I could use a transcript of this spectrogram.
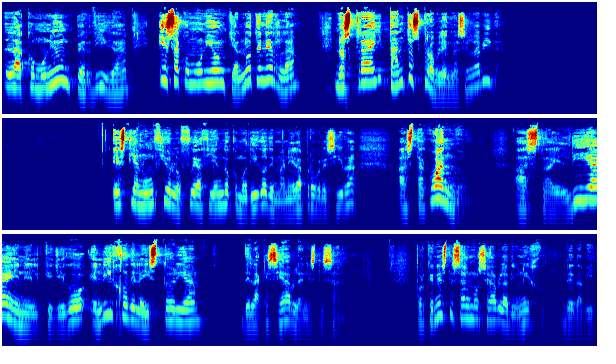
la comunión perdida esa comunión que al no tenerla nos trae tantos problemas en la vida. Este anuncio lo fue haciendo, como digo, de manera progresiva. ¿Hasta cuándo? Hasta el día en el que llegó el hijo de la historia de la que se habla en este salmo. Porque en este salmo se habla de un hijo, de David.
